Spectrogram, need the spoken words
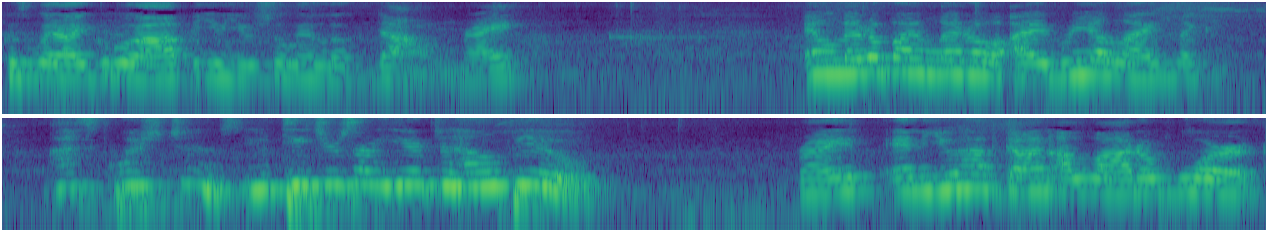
Because when I grew up, you usually look down, right? And little by little, I realized, like, ask questions. Your teachers are here to help you, right? And you have done a lot of work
